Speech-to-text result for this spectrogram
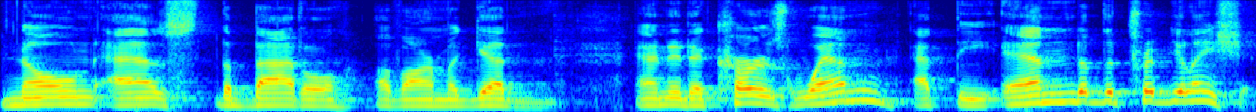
known as the Battle of Armageddon. And it occurs when? At the end of the tribulation.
